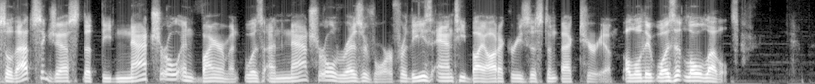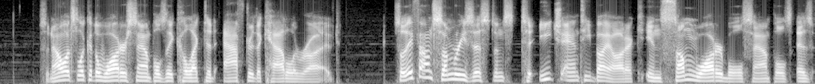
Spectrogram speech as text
So that suggests that the natural environment was a natural reservoir for these antibiotic resistant bacteria, although it was at low levels. So now let's look at the water samples they collected after the cattle arrived. So they found some resistance to each antibiotic in some water bowl samples as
